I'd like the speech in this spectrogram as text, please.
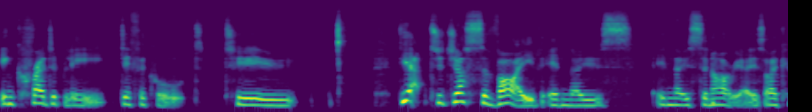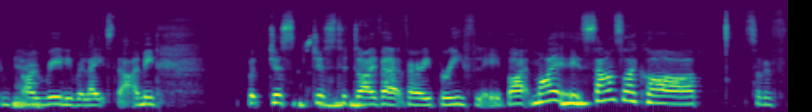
incredibly difficult to yeah to just survive in those in those scenarios. I can yeah. I really relate to that. I mean, but just Absolutely. just to divert very briefly, but my mm. it sounds like our sort of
